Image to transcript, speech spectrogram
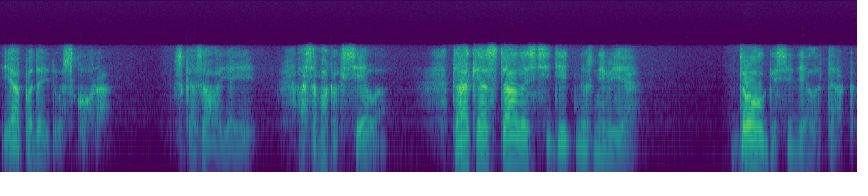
Я подойду скоро, сказала я ей. А сама как села, так и осталась сидеть на жневье. Долго сидела так.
